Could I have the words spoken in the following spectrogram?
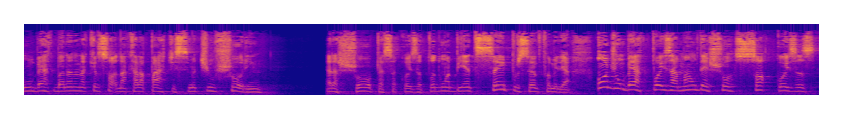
Humberto Banana naquele, naquela parte de cima tinha um chorinho. Era chopp, essa coisa toda, um ambiente 100% familiar. Onde Humberto pôs a mão, deixou só coisas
